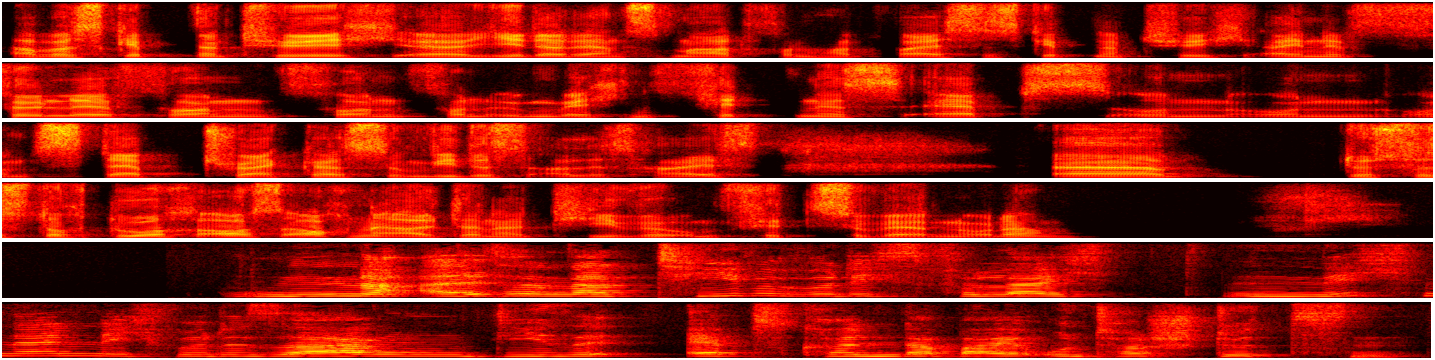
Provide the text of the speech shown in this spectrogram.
Aber es gibt natürlich, äh, jeder, der ein Smartphone hat, weiß, es gibt natürlich eine Fülle von, von, von irgendwelchen Fitness-Apps und, und, und Step-Trackers und wie das alles heißt. Äh, das ist doch durchaus auch eine Alternative, um fit zu werden, oder? Eine Alternative würde ich es vielleicht nicht nennen. Ich würde sagen, diese Apps können dabei unterstützen.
